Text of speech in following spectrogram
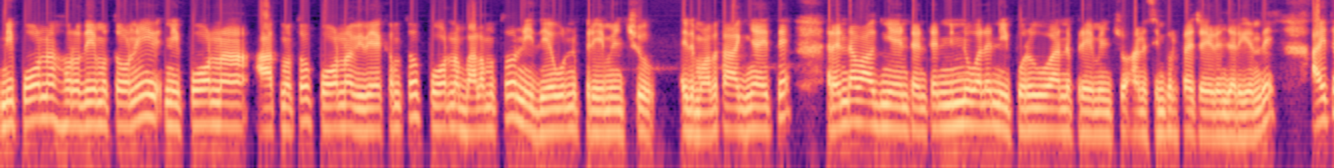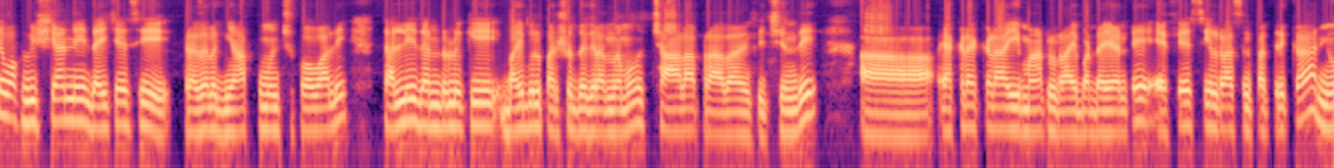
నీ పూర్ణ హృదయముతోని నీ పూర్ణ ఆత్మతో పూర్ణ వివేకంతో పూర్ణ బలంతో నీ దేవుణ్ణి ప్రేమించు. ఇది మొదట ఆజ్ఞ అయితే రెండవ ఆజ్ఞ ఏంటంటే నిన్ను వల్ల నీ పొరుగు వారిని ప్రేమించు అని సింప్లిఫై చేయడం జరిగింది. అయితే ఒక విషయాన్ని దయచేసి ప్రజలు జ్ఞాపకం ఉంచుకోవాలి. తల్లిదండ్రులకి బైబిల్ పరిశుద్ధ గ్రంథము చాలా ప్రాధాన్యత ఇచ్చింది. ఎక్కడెక్కడ ఈ మాటలు రాయబడ్డాయి అంటే ఎఫ్ఎస్సీలు రాసిన పత్రిక న్యూ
